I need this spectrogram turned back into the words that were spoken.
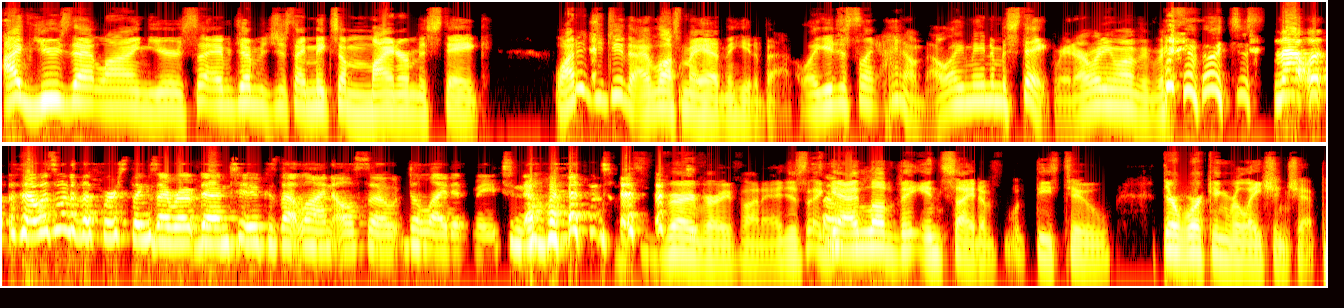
I've used that line years. Every time it's just I make some minor mistake. Why did you do that? I lost my head in the heat of battle. Like you're just like, I don't know. I made a mistake, Radar. What do you want me to just That was that was one of the first things I wrote down too, because that line also delighted me to no end. very, very funny. I just So- again I love the insight of these two their working relationship.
